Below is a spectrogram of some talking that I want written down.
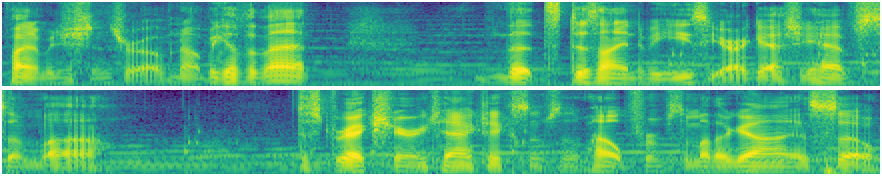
find a Magician's Robe. Now, because of that, that's designed to be easier, I guess. You have some uh, distractionary tactics and some help from some other guys, so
